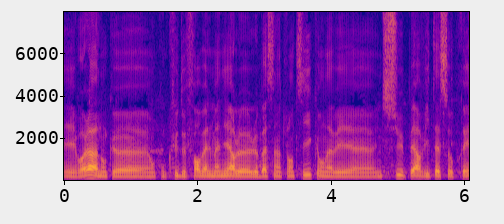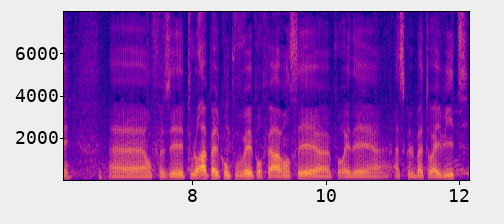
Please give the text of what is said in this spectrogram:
Et voilà, donc euh, on conclut de fort belle manière le, bassin atlantique. On avait une super vitesse au pré. On faisait tout le rappel qu'on pouvait pour faire avancer, pour aider à ce que le bateau aille vite.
